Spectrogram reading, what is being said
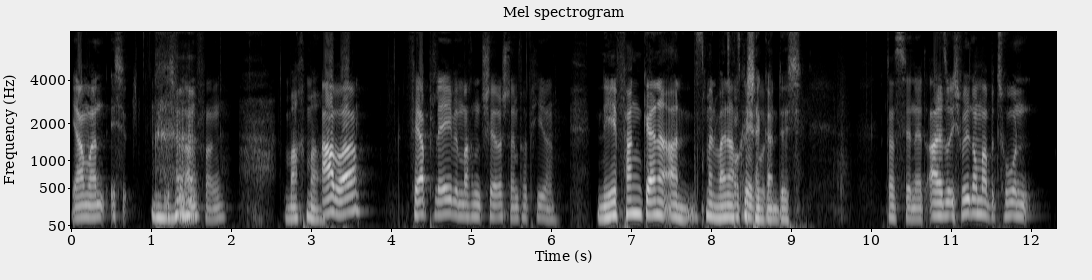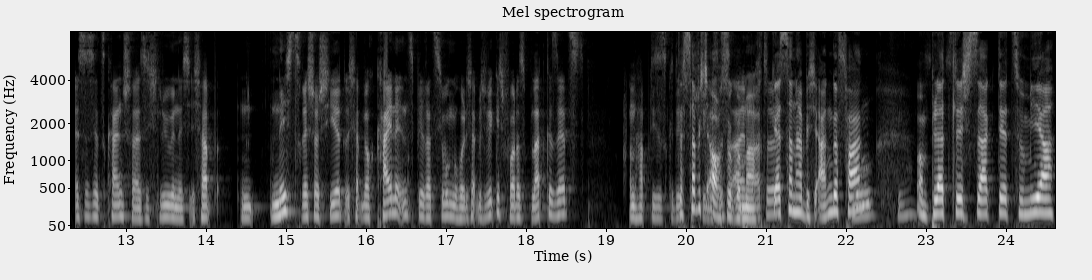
Ja, Mann, ich, ich will anfangen. Mach mal. Aber Fair Play, wir machen Schere, Stein, Papier. Nee, fang gerne an. Das ist mein Weihnachtsgeschenk gut. an dich. Das ist ja nett. Also, ich will nochmal betonen, es ist jetzt kein Scheiß, ich lüge nicht. Ich habe nichts recherchiert, ich habe mir auch keine Inspiration geholt. Ich habe mich wirklich vor das Blatt gesetzt und habe dieses Gedicht Das habe ich auch so gemacht. warte, Gestern habe ich angefangen zwei, vier, und plötzlich sagt der zu mir,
